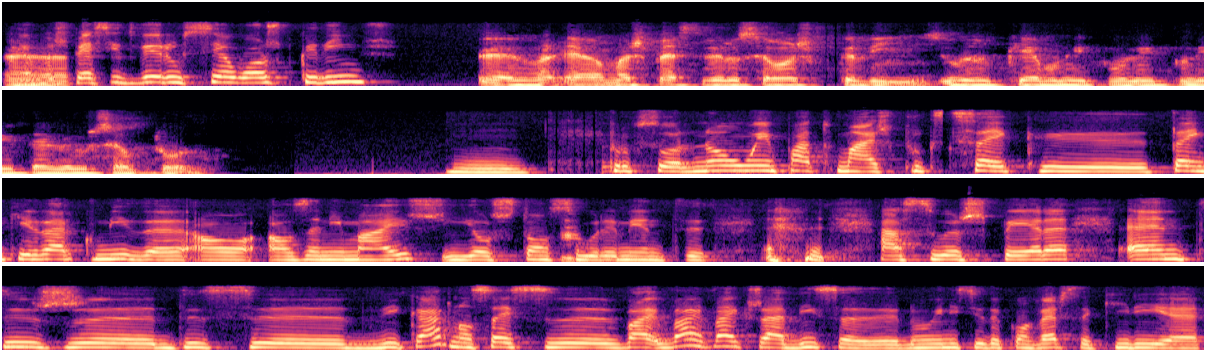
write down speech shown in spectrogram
É uma espécie de ver o céu aos bocadinhos? É, é uma espécie de ver o céu aos bocadinhos, mas o que é bonito, bonito, bonito é ver o céu todo. Hum. Professor, não o empato mais porque sei que tem que ir dar comida ao, aos animais e eles estão seguramente à sua espera antes eh, de se dedicar. Não sei se vai, vai, vai que já disse eh, no início da conversa que iria,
